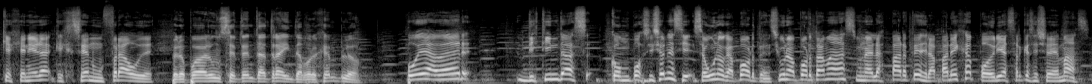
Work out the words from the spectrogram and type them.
que genera que sean un fraude. Pero puede haber un 70-30, por ejemplo. puede haber distintas composiciones según lo que aporten. Si uno aporta más, una de las partes de la pareja podría ser que se lleve más.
